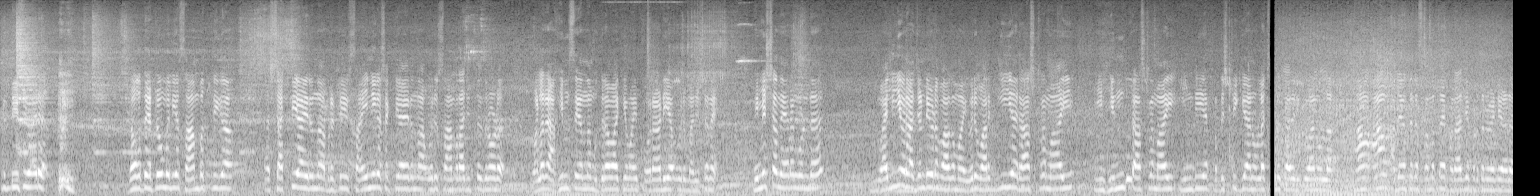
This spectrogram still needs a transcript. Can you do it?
ബ്രിട്ടീഷുകാർ ലോകത്തെ ഏറ്റവും വലിയ സാമ്പത്തിക ശക്തിയായിരുന്ന ബ്രിട്ടീഷ് സൈനിക ശക്തിയായിരുന്ന ഒരു സാമ്രാജ്യത്തിനോട് വളരെ അഹിംസ എന്ന മുദ്രാവാക്യമായി പോരാടിയ ഒരു മനുഷ്യനെ നിമിഷ നേരം കൊണ്ട് വലിയൊരു അജണ്ടയുടെ ഭാഗമായി ഒരു വർഗീയ രാഷ്ട്രമായി ഈ ഹിന്ദു രാഷ്ട്രമായി ഇന്ത്യയെ പ്രതിഷ്ഠിക്കാനുള്ള കൊടുക്കാതിരിക്കുവാനുള്ള ആ ആ അദ്ദേഹത്തിന്റെ ശ്രമത്തെ പരാജയപ്പെടുത്തുന്നതിന് വേണ്ടിയാണ്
